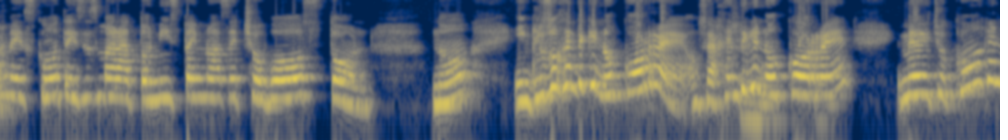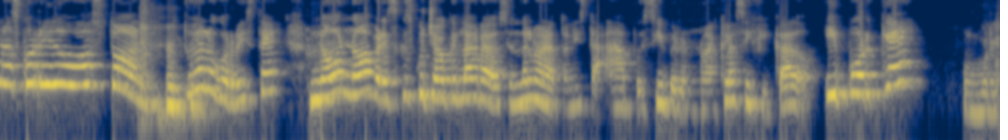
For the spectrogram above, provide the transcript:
mames, ¿cómo te dices maratonista y no has hecho Boston? ¿No? Incluso gente que no corre, o sea, gente Sí. que no corre, me ha dicho, ¿cómo que no has corrido Boston? ¿Tú ya lo corriste? No, no, pero es que he escuchado que es la graduación del maratonista. Ah, pues sí, pero no ha clasificado. ¿Y por qué? Porque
